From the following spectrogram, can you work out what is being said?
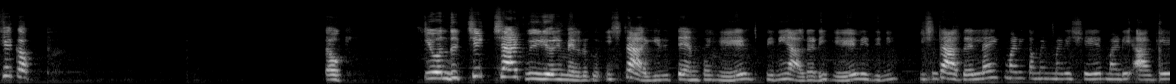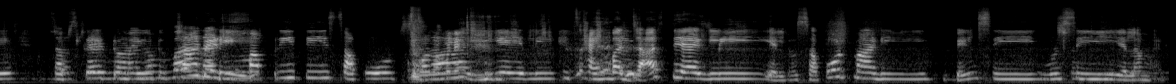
ಚೆಕಪ್ ಓಕೆ ಈ ಒಂದು ಚಿಟ್ ಚಾಟ್ ವಿಡಿಯೋ ನಿಮ್ಮೆಲ್ರಿಗೂ ಇಷ್ಟ ಆಗಿರುತ್ತೆ ಅಂತ ಹೇಳ್ತೀನಿ ಆಲ್ರೆಡಿ ಹೇಳಿದೀನಿ ಇಷ್ಟ ಆದ್ರೆ ಲೈಕ್ ಮಾಡಿ ಕಮೆಂಟ್ ಮಾಡಿ ಶೇರ್ ಮಾಡಿ ಹಾಗೆ subscribe to my YouTube channel ನಿಮ್ಮ ಪ್ರೀತಿ ಸಪೋರ್ಟ್ ಹೀಗೆ ಇರ್ಲಿ. ತುಂಬಾ ಜಾಸ್ತಿ ಆಗ್ಲಿ. ಎಲ್ರು ಸಪೋರ್ಟ್ ಮಾಡಿ ಬೆಳೆಸಿ ಉಳಿಸಿ ಎಲ್ಲ ಮಾಡಿ.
